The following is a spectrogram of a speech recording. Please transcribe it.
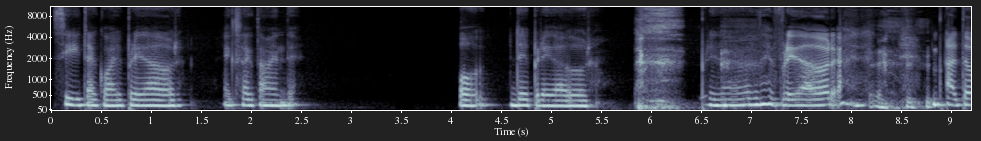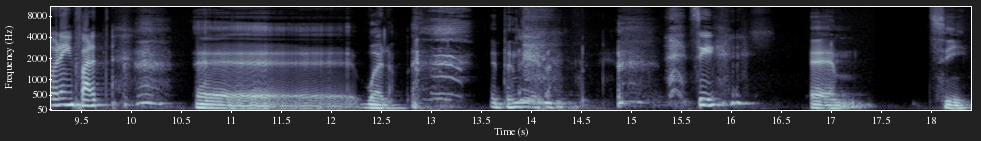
Sí, tal cual, predador, exactamente. O depredador. Predador, depredador. Alto brain fart. Eh, bueno, entendieron. Sí. Em, sí.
